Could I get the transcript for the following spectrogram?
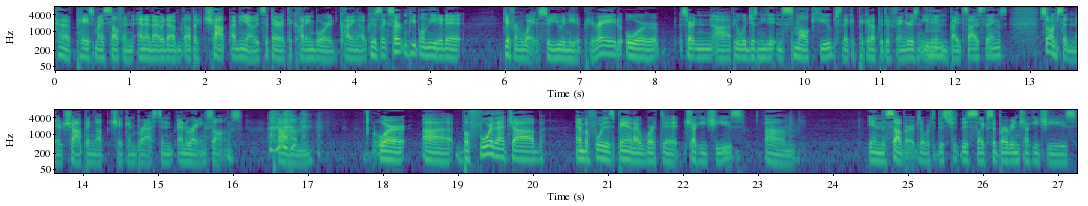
kind of pace myself, and and then I would end up like chop. I mean, I would sit there at the cutting board cutting up because like certain people needed it different ways. So you would need it pureed, or certain uh, people would just need it in small cubes so they could pick it up with their fingers and eat it in bite sized things. So I'm sitting there chopping up chicken breast and, and writing songs. Um, or uh, before that job and before this band, I worked at Chuck E. Cheese um, in the suburbs. I worked at this this like suburban Chuck E. Cheese,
